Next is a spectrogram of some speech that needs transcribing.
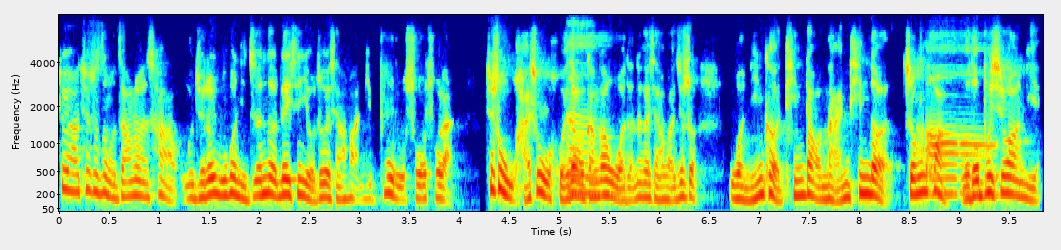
对啊，就是这么脏乱差，我觉得如果你真的内心有这个想法，你不如说出来。就是我还是我回到刚刚嗯我的那个想法，就是我宁可听到难听的真话，我都不哦希望你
